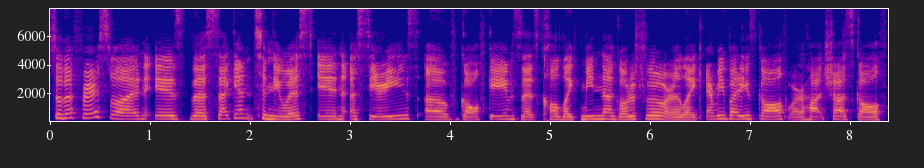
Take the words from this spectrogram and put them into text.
So the first one is the second to newest in a series of golf games that's called like Minna Golfu or like Everybody's Golf or Hot Shots Golf.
